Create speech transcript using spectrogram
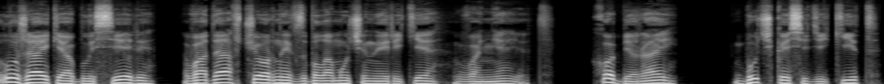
Лужайки облысели, вода в черной взбаламученной реке воняет. Хобби-рай, Буч Кэссиди Кид.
